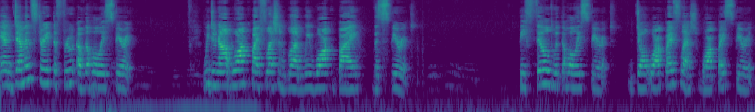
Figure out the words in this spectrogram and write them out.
and demonstrate the fruit of the Holy Spirit. We do not walk by flesh and blood, we walk by the Spirit. Be filled with the Holy Spirit. Don't walk by flesh, walk by Spirit.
